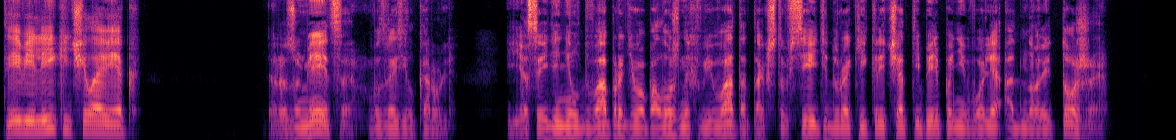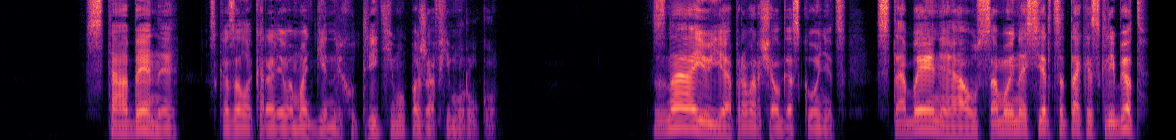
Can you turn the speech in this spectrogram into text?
«Ты великий человек. Разумеется, возразил король. Я соединил два противоположных вивата, так что все эти дураки кричат теперь по неволе одно и то же. Стабене, сказала королева мать Генриху Третьему, пожав ему руку. Знаю я, проворчал гасконец. Стабене, а у самой на сердце так и скребет.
